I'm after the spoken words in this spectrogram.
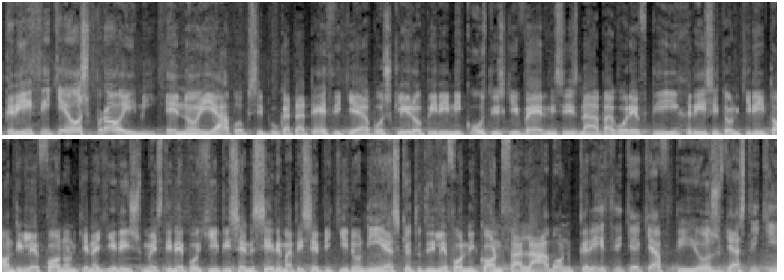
κρίθηκε ως πρόημη. Ενώ η άποψη που κατατέθηκε από σκληροπυρηνικούς της κυβέρνησης να απαγορευτεί η χρήση των κινητών τηλεφώνων και να γυρίσουμε στην εποχή της ενσύρματης της επικοινωνίας και των τηλεφωνικών θαλάμων κρίθηκε και αυτή ως βιαστική.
